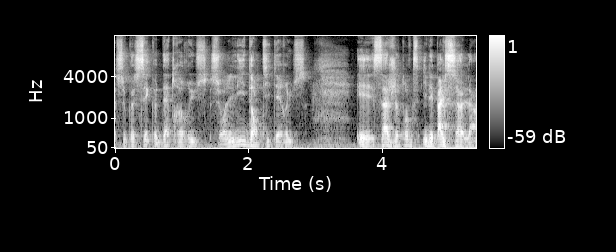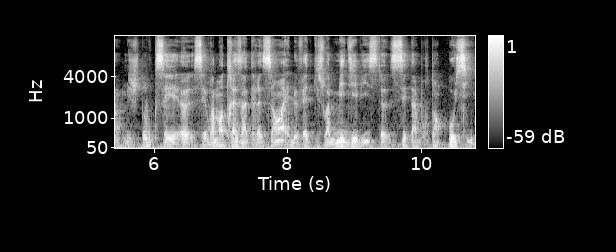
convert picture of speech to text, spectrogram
ce que c'est que d'être russe, sur l'identité russe. Et ça, je trouve qu'il n'est pas le seul, hein, mais je trouve que euh, c'est vraiment très intéressant. Et le fait qu'il soit médiéviste, c'est important aussi.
